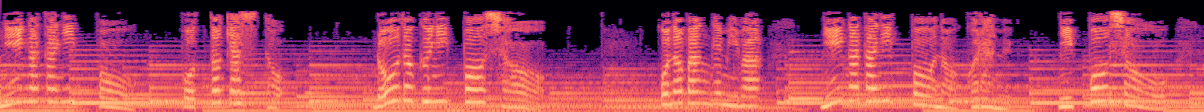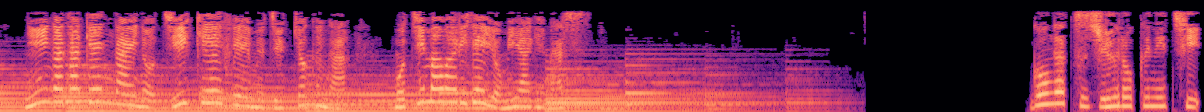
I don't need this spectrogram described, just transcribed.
新潟日報、ポッドキャスト、朗読日報賞。この番組は、新潟日報のコラム、日報賞を、新潟県内の地域 FM10 局が、持ち回りで読み上げます。5月16日。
